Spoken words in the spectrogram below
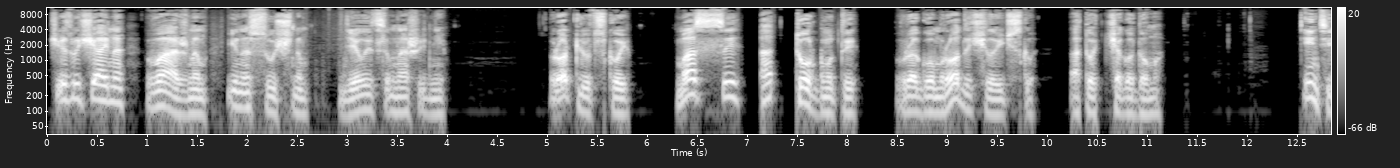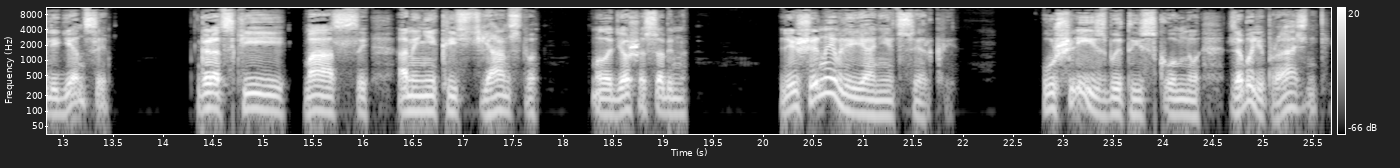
чрезвычайно важным и насущным, делается в наши дни. Род людской, массы отторгнуты врагом рода человеческого от отчего дома. Интеллигенция, городские массы, а ныне крестьянство, молодежь особенно, лишены влияния церкви ушли из быта исконного, забыли праздники.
